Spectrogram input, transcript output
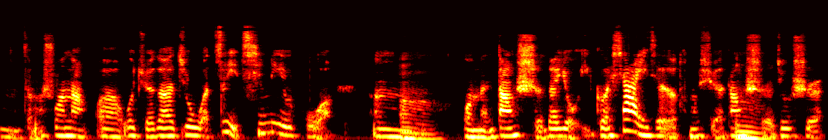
嗯怎么说呢？呃，我觉得就我自己经历过，嗯，嗯我们当时的有一个下一届的同学，当时嗯就是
